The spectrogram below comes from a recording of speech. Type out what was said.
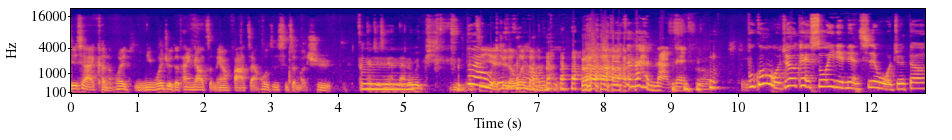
接下来可能会，你会觉得他应该要怎么样发展，或者是怎么去？感觉是很难的问题。嗯、对啊，自己也觉得问的问题 真的很难呢。不过我觉得可以说一点点，是我觉得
